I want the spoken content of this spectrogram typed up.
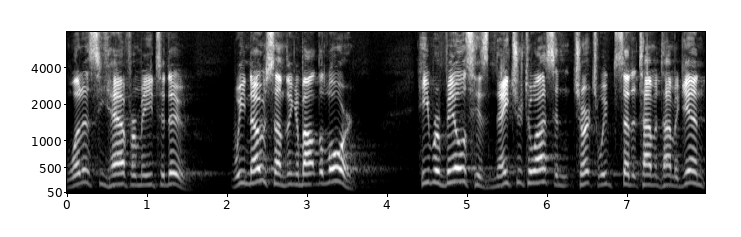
what does He have for me to do? We know something about the Lord. He reveals His nature to us. In church, we've said it time and time again.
